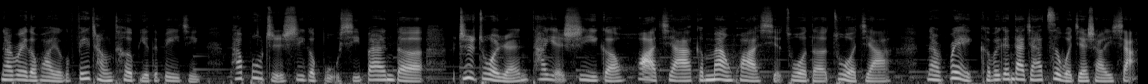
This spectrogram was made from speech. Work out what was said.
那 Ray 的话有个非常特别的背景，他不只是一个补习班的制作人，他也是一个画家跟漫画写作的作家。那 Ray 可不可以跟大家自我介绍一下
